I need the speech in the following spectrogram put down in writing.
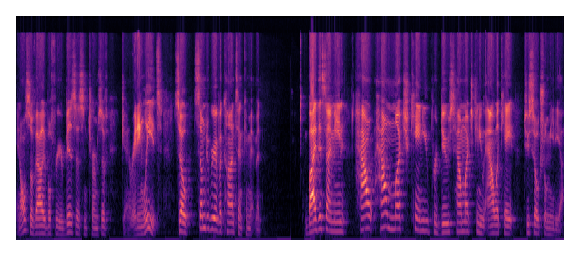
and also valuable for your business in terms of generating leads. So some degree of a content commitment. By this I mean how, how much can you produce, how much can you allocate to social media?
